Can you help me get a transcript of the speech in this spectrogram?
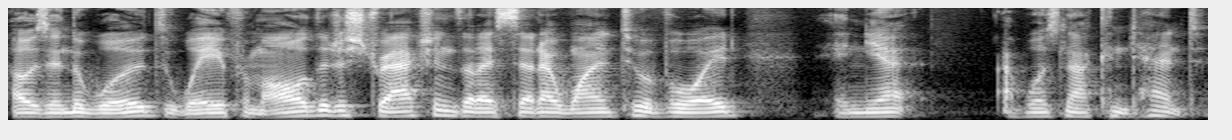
I was in the woods, away from all the distractions that I said I wanted to avoid, and yet I was not content.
